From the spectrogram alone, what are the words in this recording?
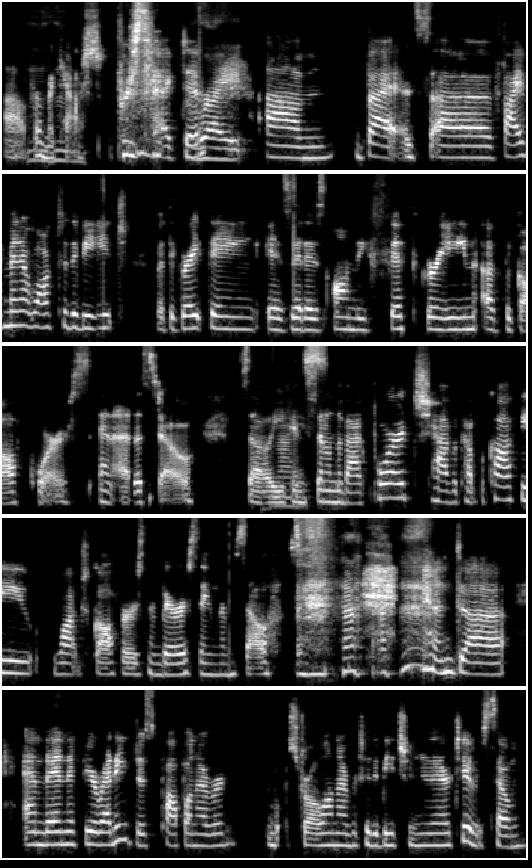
uh, from mm-hmm. a cash perspective. Right. Um, but it's a five minute walk to the beach. But the great thing is it is on the fifth green of the golf course in Edisto. So nice. you can sit on the back porch, have a cup of coffee, watch golfers embarrassing themselves, and uh, and then if you're ready, just pop on over, stroll on over to the beach, and you're there too. So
